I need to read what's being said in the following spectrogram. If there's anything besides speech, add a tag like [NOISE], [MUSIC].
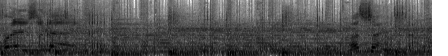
praise today. Let's sing.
